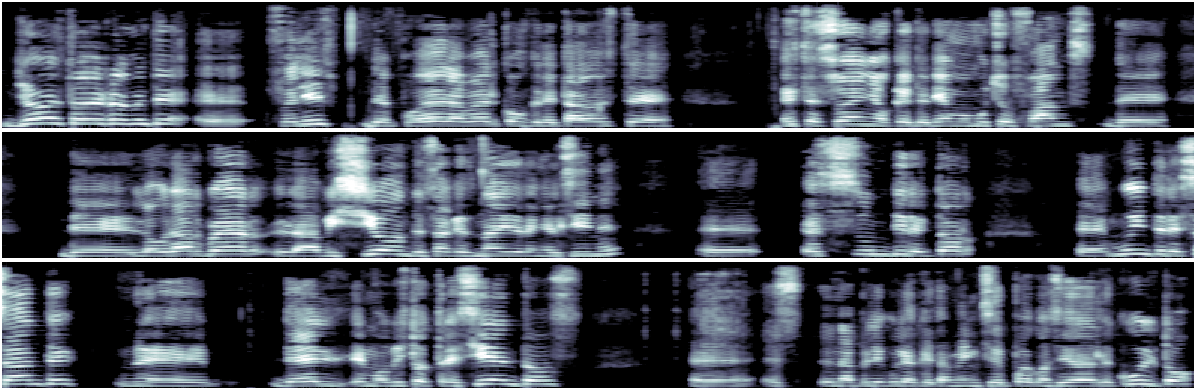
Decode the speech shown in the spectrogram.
yo estoy realmente eh, feliz de poder haber concretado este, este sueño que teníamos muchos fans de, de lograr ver la visión de Zack Snyder en el cine. Eh, es un director eh, muy interesante. de él hemos visto 300. Eh, es una película que también se puede considerar de culto.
